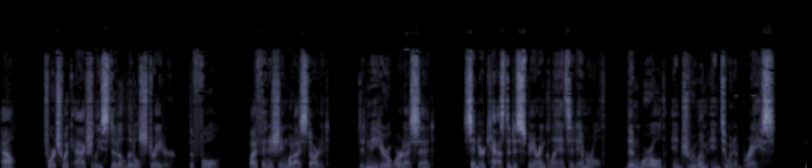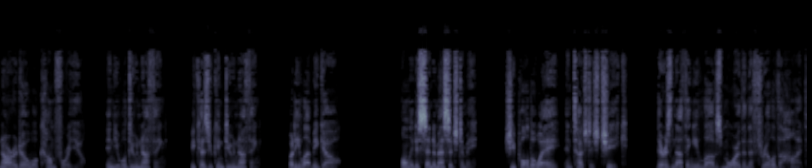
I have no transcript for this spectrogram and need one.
How? Torchwick actually stood a little straighter, the fool, by finishing what I started. Didn't he hear a word I said? Cinder cast a despairing glance at Emerald, then whirled and drew him into an embrace. Naruto will come for you, and you will do nothing, because you can do nothing. But he let me go. Only to send a message to me. She pulled away and touched his cheek. There is nothing he loves more than the thrill of the hunt.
